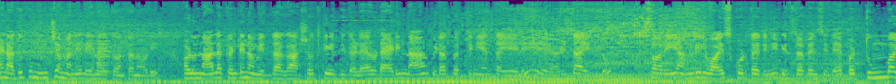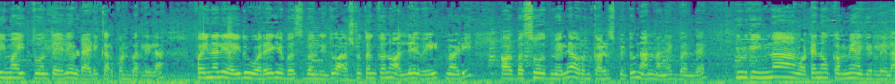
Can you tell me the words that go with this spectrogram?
ಅಂಡ್ ಅದಕ್ಕೂ ಮುಂಚೆ ಮನೇಲಿ ಏನಾಯ್ತು ಅಂತ ನೋಡಿ. ಅವಳು ನಾಲ್ಕು ಗಂಟೆ ನಾವು ಎದ್ದಾಗ ಅಷ್ಟೊತ್ತಿಗೆ ಎದ್ದಿದ್ದಾಳೆ. ಅವ್ರ ಡ್ಯಾಡಿನ ಬಿಡಕ್ ಬರ್ತೀನಿ ಅಂತ ಹೇಳಿ ಅಳ್ತಾ ಇದ್ಲು. ಸಾರಿ ಅಂಗಡಿಲಿ ವಾಯ್ಸ್ ಕೊಡ್ತಾ ಇದ್ದೀನಿ ಡಿಸ್ಟರ್ಬೆನ್ಸ್ ಇದೆ. ಬಟ್ ತುಂಬಾ ಹಿಮ ಇತ್ತು ಅಂತ ಹೇಳಿ ಅವ್ರ ಡ್ಯಾಡಿ ಕರ್ಕೊಂಡು ಬರಲಿಲ್ಲ. ಫೈನಲಿ ಐದೂವರೆಗೆ ಬಸ್ ಬಂದಿದ್ದು. ಅಷ್ಟು ತನಕನೂ ಅಲ್ಲೇ ವೆಯ್ಟ್ ಮಾಡಿ ಅವ್ರ ಬಸ್ ಹೋದ್ಮೇಲೆ ಅವ್ರನ್ನ ಕಳಿಸ್ಬಿಟ್ಟು ನಾನು ಮನೆಗೆ ಬಂದೆ. ಇವಳಿಗೆ ಇನ್ನೂ ಹೊಟ್ಟೆ ನೋವು ಕಮ್ಮಿ ಆಗಿರಲಿಲ್ಲ.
